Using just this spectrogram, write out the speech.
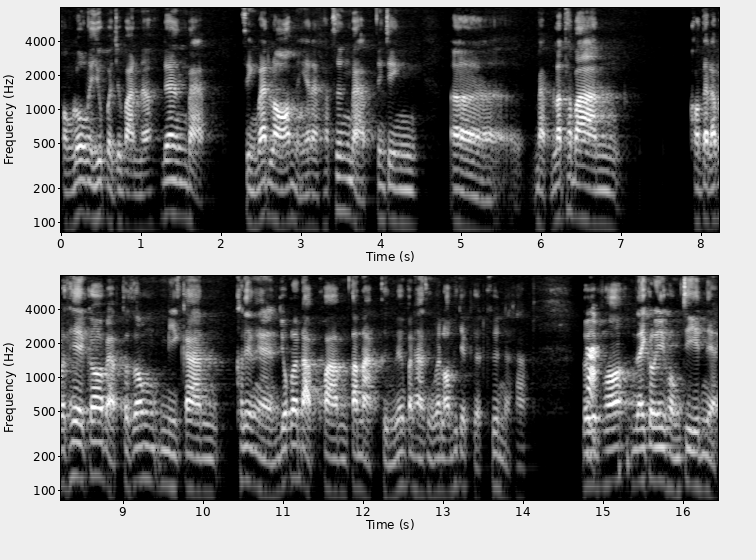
ของโลกในยุคปัจจุบันเนอะเรื่องแบบสิ่งแวดล้อมอย่างเงี้ยนะครับ ซึ่งแบบจริงๆเอ่อแบบรัฐบาลของแต่ละประเทศก็แบบจะต้องมีการเขาเรียกไงยกระดับความตระหนักถึงเรื่องปัญหาสิ่งแวดล้อมที่จะเกิดขึ้นนะครับ โดยเฉพาะในกรณีของจีนเนี่ย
